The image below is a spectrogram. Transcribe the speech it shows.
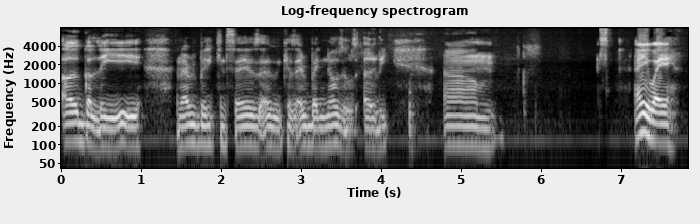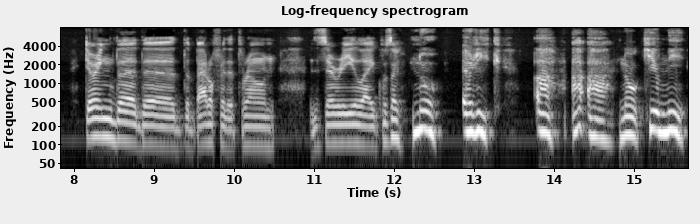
ugly, and everybody can say it was ugly because everybody knows it was ugly. Um. Anyway, during the the the battle for the throne, Zuri like was like, "No, Eric, ah ah ah, no, kill me."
